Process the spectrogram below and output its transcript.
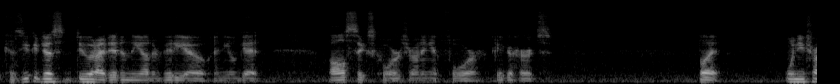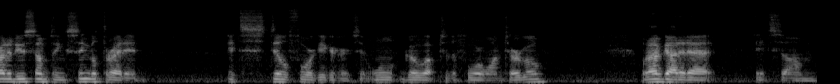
because you could just do what I did in the other video and you'll get all six cores running at 4 gigahertz. But when you try to do something single threaded, it's still 4 gigahertz. It won't go up to the 4.1 turbo. What I've got it at, it's um,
